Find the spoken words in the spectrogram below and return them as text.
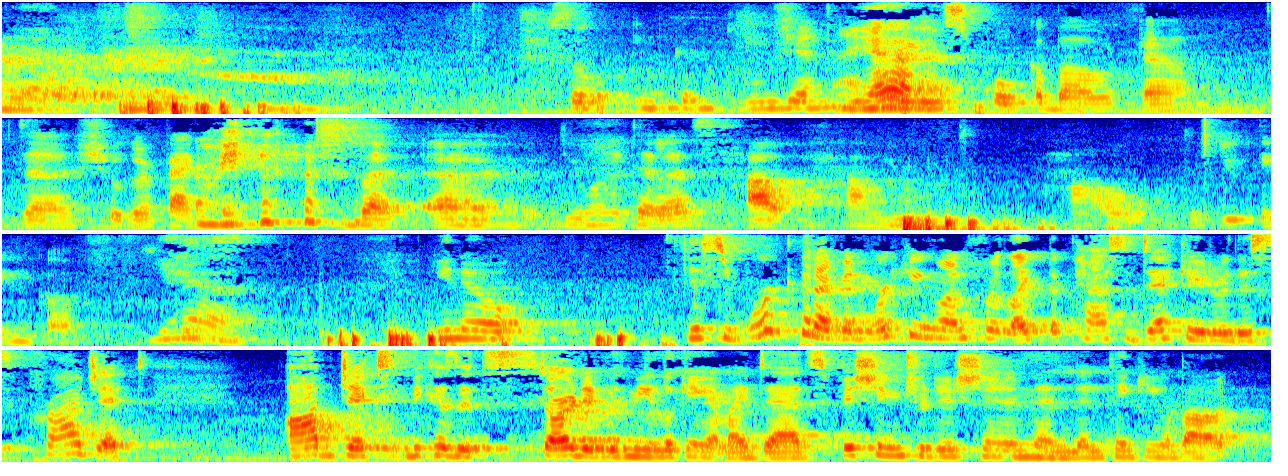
Yeah. So, in conclusion, I Yeah. know you spoke about um, the sugar packet, but uh, do you want to tell us how how you how did you think of Yeah. this? You know, this work that I've been working on for like the past decade or this project, objects, because it started with me looking at my dad's fishing tradition and then thinking about,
